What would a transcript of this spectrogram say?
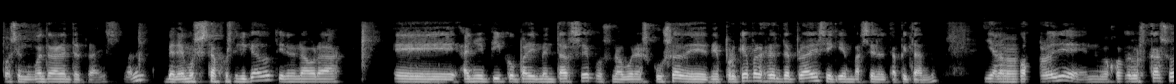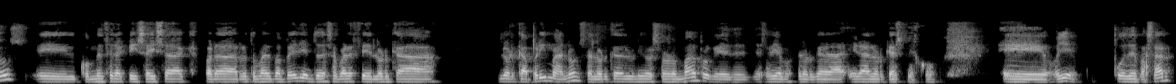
pues se encuentra en Enterprise, ¿vale? Veremos si está justificado. Tienen ahora eh, año y pico para inventarse pues una buena excusa de, por qué aparece Enterprise y quién va a ser el capitán, ¿no? Y a lo mejor, oye, en el mejor de los casos, eh, convencen a Chris Isaac para retomar el papel y entonces aparece Lorca Lorca prima, ¿no? O sea, Lorca del universo normal, porque ya sabíamos que Lorca era, Lorca espejo. Eh, oye, puede pasar.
